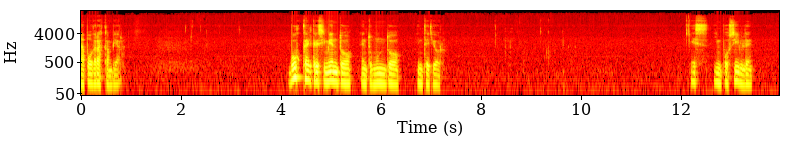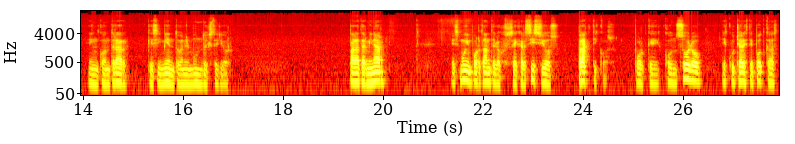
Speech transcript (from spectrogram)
la podrás cambiar. Busca el crecimiento en tu mundo interior. Es imposible encontrar crecimiento en el mundo exterior. Para terminar, es muy importante los ejercicios prácticos, porque con solo escuchar este podcast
